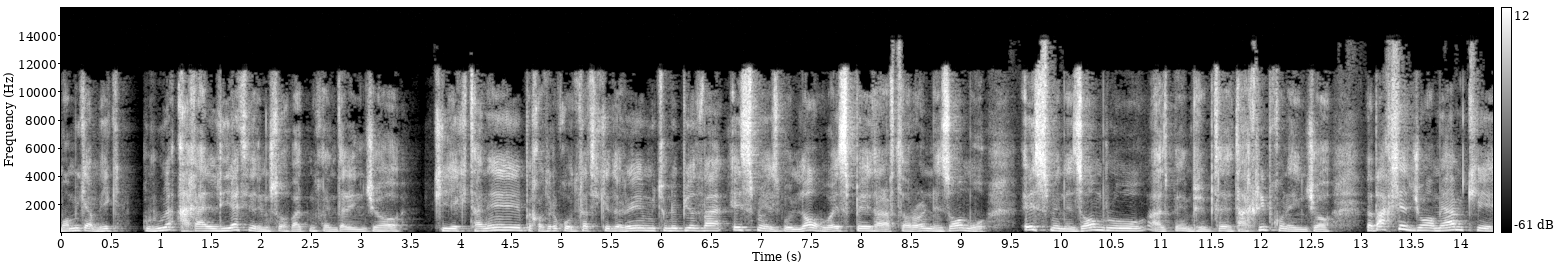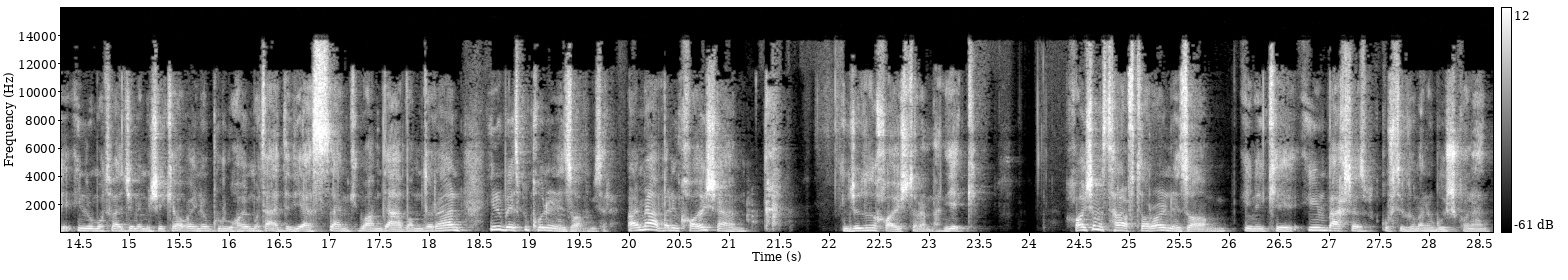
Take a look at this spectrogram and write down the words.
ما میگم یک گروه اقلیتی داریم صحبت می‌کنیم در اینجا. که یک تنه به خاطر قدرتی که داره می‌تونه بیاد و اسم حزب الله و اسم طرفداران نظام و اسم نظام رو از تخریب کنه اینجا. و بخشی از جامعه هم که این رو متوجه نمیشه که آقا اینا گروه های متعددی هستن که با هم دعوام دارن این رو به اسم کل نظام می‌ذاره. برای من اولین خواهشم اینجا دو تا خواهش دارم من. یک خواهشم از طرفداران نظام اینه که این بخش از گفتگو منو گوش کنن.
